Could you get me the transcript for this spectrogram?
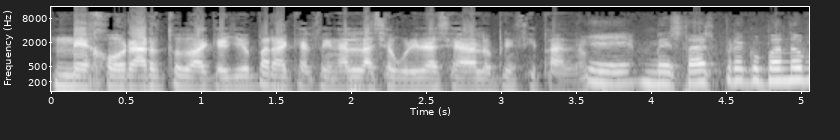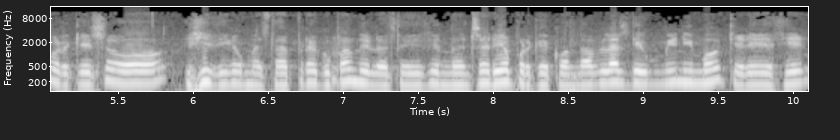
mejorar todo aquello para que al final la seguridad sea lo principal. ¿no? Eh, me estás preocupando porque eso, y digo me estás preocupando y lo estoy diciendo en serio, porque cuando hablas de un mínimo quiere decir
